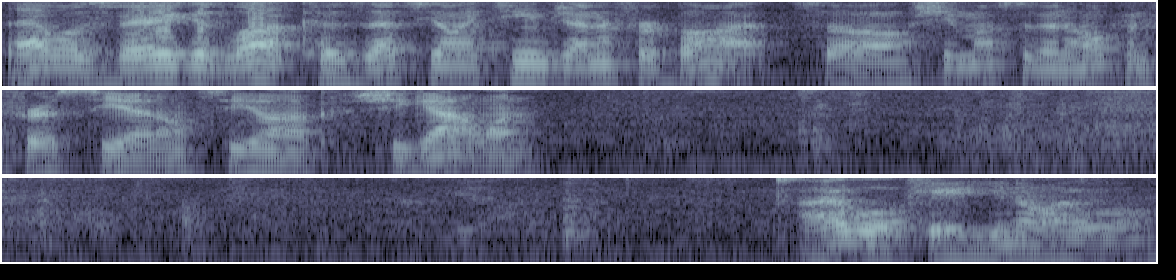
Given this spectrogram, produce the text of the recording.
That was very good luck because that's the only team Jennifer bought. So she must have been hoping for a Seattle Seahawk. She got one. I will, Katie. You know I will.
